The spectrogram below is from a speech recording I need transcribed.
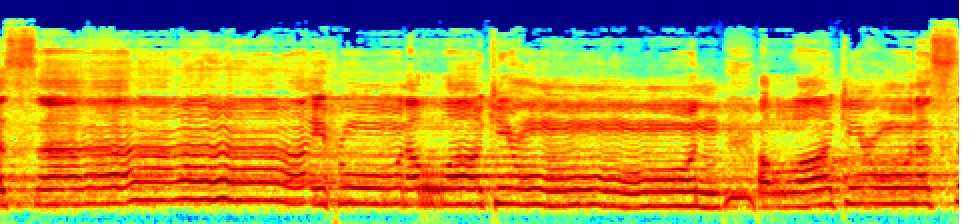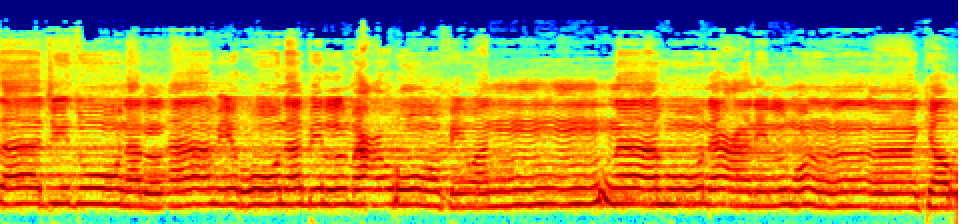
السائحون الراكعون الراكعون الساجدون الآمرون بالمعروف والناهون عن المنكر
